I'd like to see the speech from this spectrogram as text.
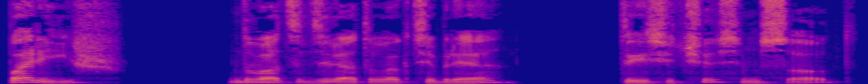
Париж, 29 октября 1700.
